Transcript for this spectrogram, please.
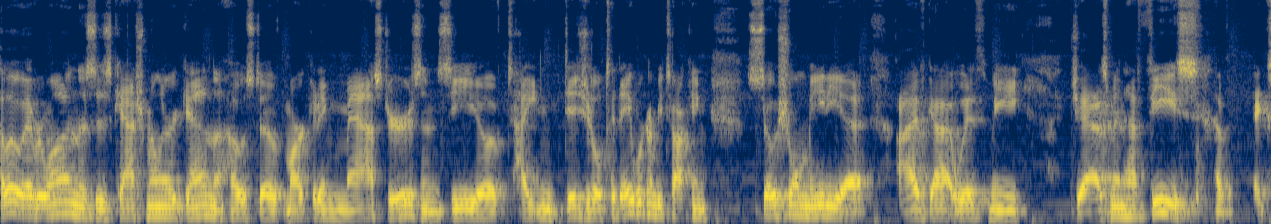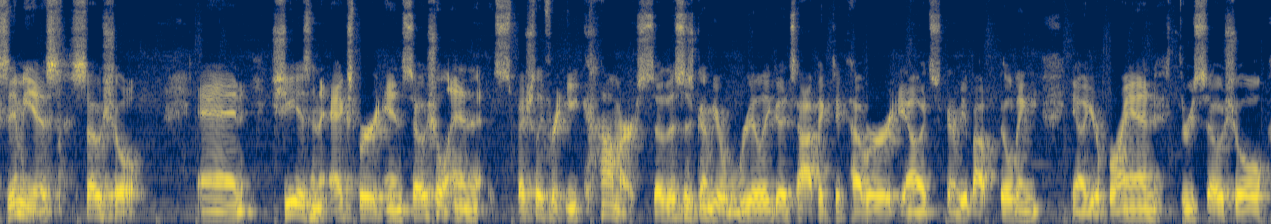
Hello, everyone. This is Cash Miller again, the host of Marketing Masters and CEO of Titan Digital. Today, we're going to be talking social media. I've got with me Jasmin Haffees of Eximius Social. And she is an expert in social and especially for e-commerce. So this is going to be a really good topic to cover. You know, it's going to be about building, you know, your brand through social,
